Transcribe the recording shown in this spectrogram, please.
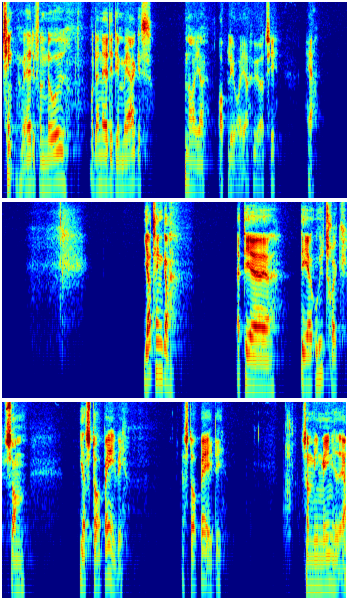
ting, hvad er det for noget, hvordan er det, det mærkes, når jeg oplever, at jeg hører til her. Jeg tænker, at det er det er udtryk, som jeg står bag ved. Jeg står bag det, som min menighed er,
